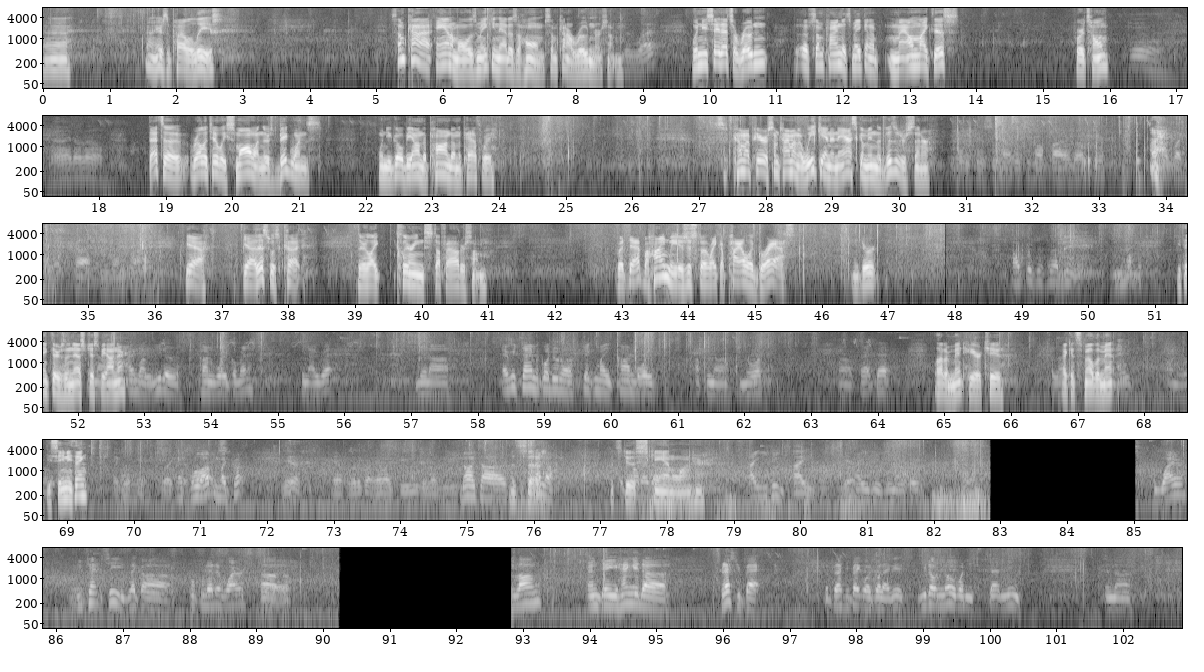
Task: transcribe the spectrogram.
Uh, oh, here's a pile of leaves. Some kind of animal is making that as a home, some kind of rodent or something. The what? Wouldn't you say that's a rodent of some kind that's making a mound like this its home? I don't know. That's a relatively small one. There's big ones when you go beyond the pond on the pathway. So come up here sometime on the weekend and ask them in the visitor center. Yeah, yeah, this was cut. They're like clearing stuff out or something. But that behind me is just a, like a pile of grass and dirt. How push is the? You think there's a nest just beyond there? I'm a leader convoy commander in Iraq. Then uh, every time I go to the, take my convoy up in the north, uh, that, that, A lot of mint here too. I can smell the mint. on the road. You see anything? Like, what- like I uh, pull up in my truck. Yeah. Yeah, what are they called? MIPs, MIVs? No, it's uh, Let's, uh, kinda Let's do a scan along here. IED. IEDs, yeah. IED, you know what I'm saying? Wire, you can't see like a ukulele wire. Uh, long, and they hang it a plastic bag. The plastic bag will go like this. We don't know what that means. And uh,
